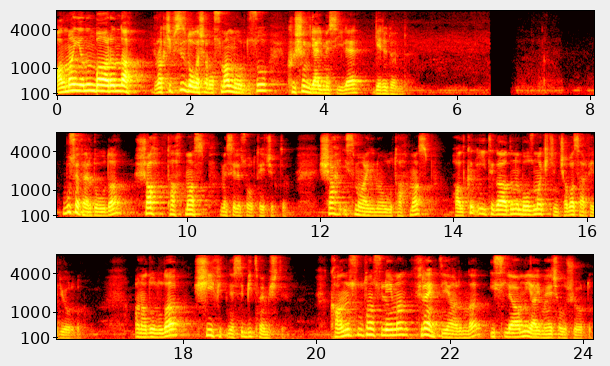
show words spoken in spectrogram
Almanya'nın bağrında rakipsiz dolaşan Osmanlı ordusu kışın gelmesiyle geri döndü. Bu sefer doğuda Şah Tahmasp meselesi ortaya çıktı. Şah İsmail'in oğlu Tahmasp halkın itikadını bozmak için çaba sarf ediyordu. Anadolu'da Şii fitnesi bitmemişti. Kanuni Sultan Süleyman Frank diyarında İslam'ı yaymaya çalışıyordu.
